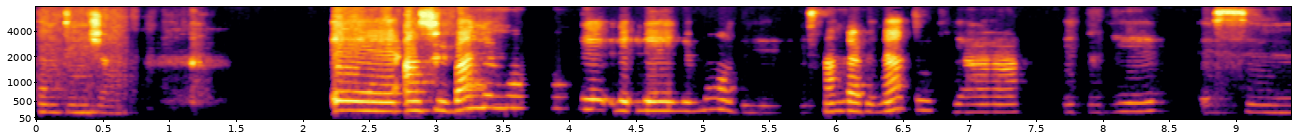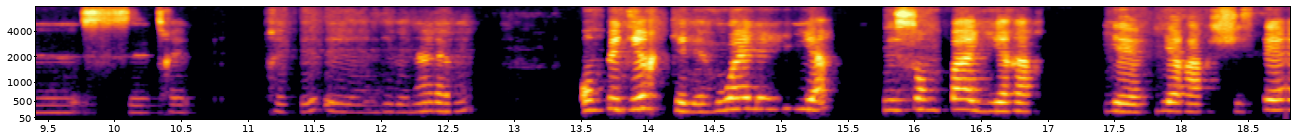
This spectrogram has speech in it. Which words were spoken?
contingent. Et en suivant le mot, le, de, Sandra Benato, qui a étudié ce, ce traité de, de on peut dire que les rois et les ne sont pas hiérarchisés,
